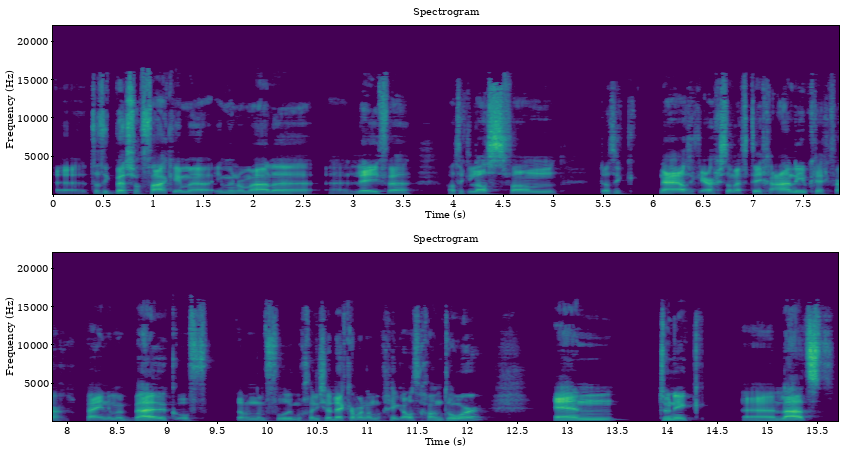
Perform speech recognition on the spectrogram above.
eh, dat ik best wel vaak in mijn, in mijn normale eh, leven had ik last van dat ik, nou ja, als ik ergens dan even tegenaan liep, kreeg ik vaak pijn in mijn buik of dan, dan voelde ik me gewoon niet zo lekker, maar dan ging ik altijd gewoon door. En toen ik laatst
